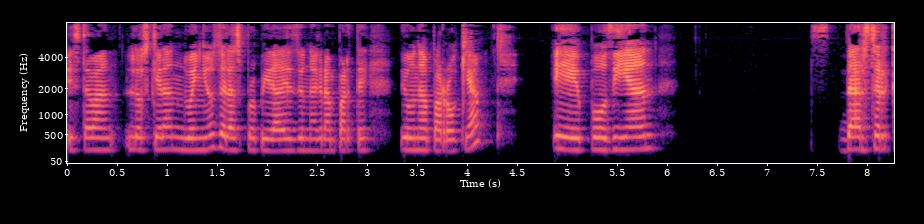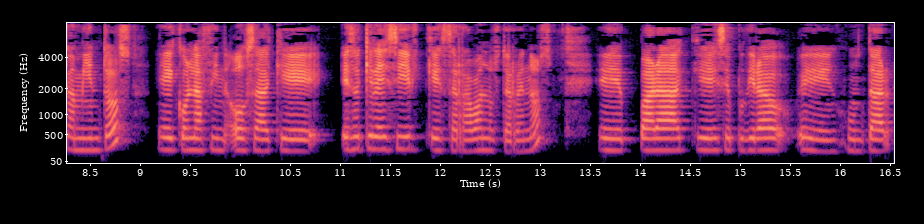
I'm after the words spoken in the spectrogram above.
estaban, los que eran dueños de las propiedades de una gran parte de una parroquia, eh, podían dar cercamientos eh, con la fin, o sea que eso quiere decir que cerraban los terrenos eh, para que se pudiera juntar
